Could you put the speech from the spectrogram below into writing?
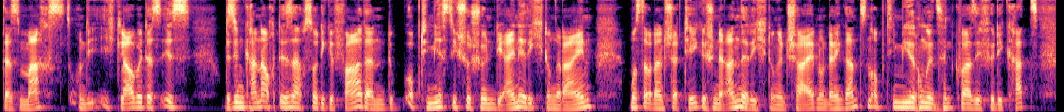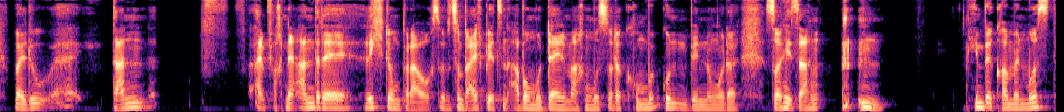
das machst. Und ich glaube, das ist, deswegen kann auch, das ist auch so die Gefahr dann, du optimierst dich so schön in die eine Richtung rein, musst aber dann strategisch in eine andere Richtung entscheiden und deine ganzen Optimierungen sind quasi für die Katz, weil du äh, dann einfach eine andere Richtung brauchst oder zum Beispiel jetzt ein Abo-Modell machen musst oder Kundenbindung oder solche Sachen hinbekommen musst.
